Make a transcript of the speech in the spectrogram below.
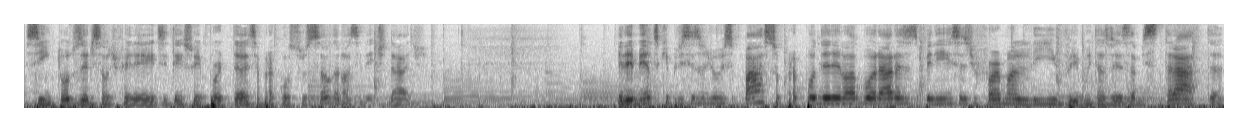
Sim, todos eles são diferentes e têm sua importância para a construção da nossa identidade. Elementos que precisam de um espaço para poder elaborar as experiências de forma livre, muitas vezes abstrata,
